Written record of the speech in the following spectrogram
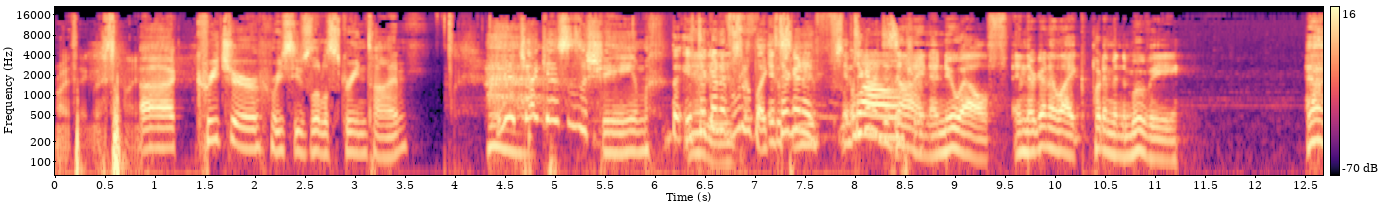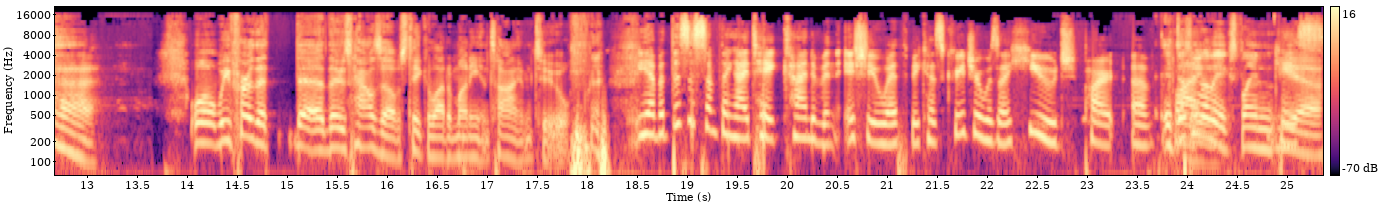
right thing this time. Uh, Kreacher receives little screen time, which I guess is a shame. But if Yeah, they're gonna, is. I would've liked if to they're gonna, if they're gonna Well- design a new elf and they're gonna like put him in the movie, ah, Well, we've heard that the, those house elves take a lot of money and time too. Yeah, but this is something I take kind of an issue with because Kreacher was a huge part of. it plot. doesn't really explain. Case- Yeah,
